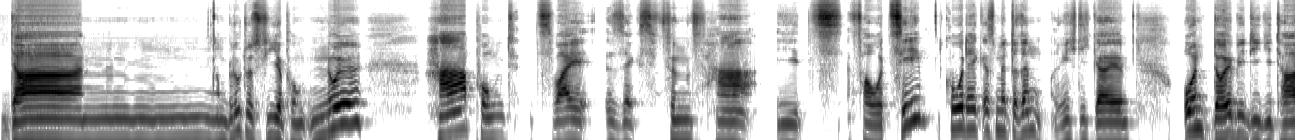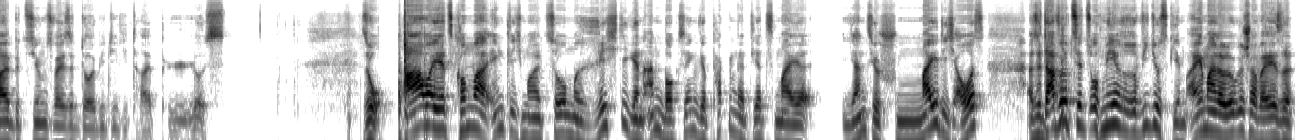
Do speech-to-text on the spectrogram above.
Dann Bluetooth 4.0, H.265H IVC-Codec ist mit drin, richtig geil. Und Dolby Digital bzw. Dolby Digital Plus. So, aber jetzt kommen wir endlich mal zum richtigen Unboxing. Wir packen das jetzt mal ganz geschmeidig aus. Also da wird es jetzt auch mehrere Videos geben. Einmal logischerweise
